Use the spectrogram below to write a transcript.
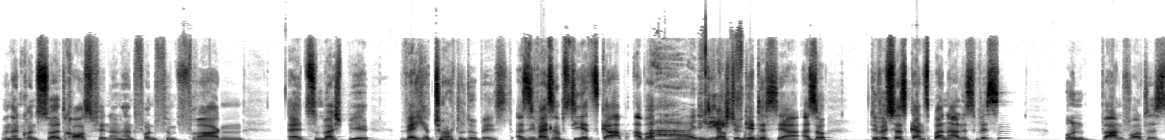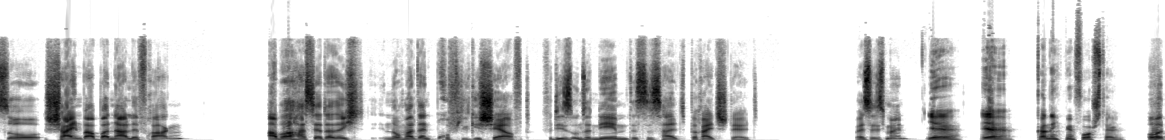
und dann konntest du halt rausfinden anhand von fünf Fragen, äh, zum Beispiel, welcher Turtle du bist. Also ich weiß nicht, ob es die jetzt gab, aber Ah, in die Richtung geht es ja. Also du willst was ganz Banales wissen und beantwortest so scheinbar banale Fragen, aber hast ja dadurch nochmal dein Profil geschärft für dieses Unternehmen, das es halt bereitstellt. Weißt du, was ich meine? Ja, ja, ja, ja, kann ich mir vorstellen. Und,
